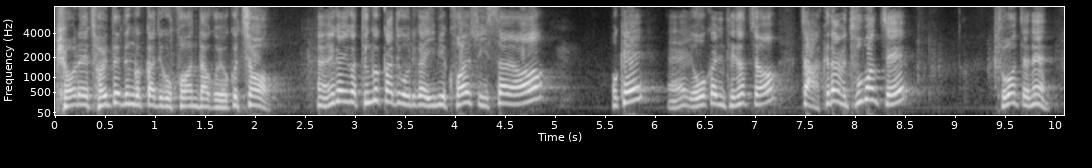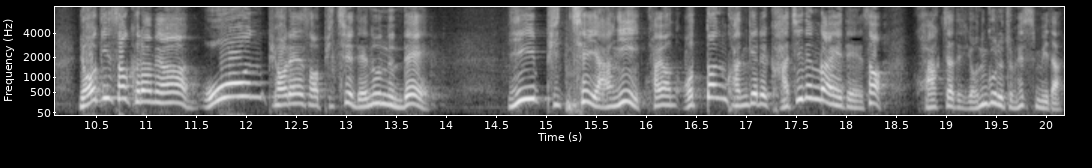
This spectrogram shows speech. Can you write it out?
별의 절대 등급 가지고 구한다고요. 그쵸? 네, 그러니까 이거 등급 가지고 우리가 이미 구할 수 있어요. 오케이? 네, 요거까지는 되셨죠? 자, 그 다음에 두 번째. 두 번째는 여기서 그러면 온 별에서 빛을 내놓는데 이 빛의 양이 과연 어떤 관계를 가지는가에 대해서 과학자들이 연구를 좀 했습니다.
